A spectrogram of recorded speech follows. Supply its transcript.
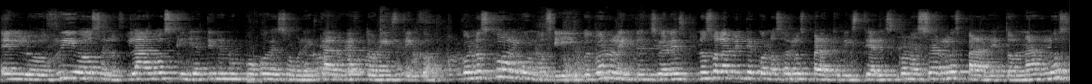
en los ríos, en los lagos que ya tienen un poco de sobrecarga turístico. Conozco algunos y pues bueno, la intención es no solamente conocerlos para turistear, es conocerlos para detonarlos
